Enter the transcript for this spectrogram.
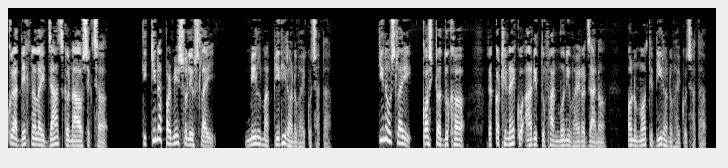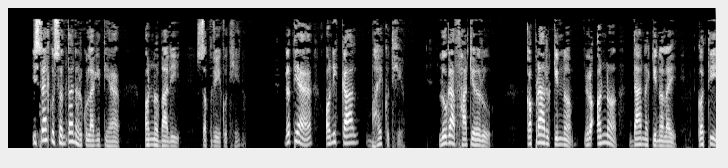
कुरा देख्नलाई जाँच गर्न आवश्यक छ कि किन परमेश्वरले उसलाई मिलमा पिदिरहनु भएको छ त? किन उसलाई कष्ट दुःख र कठिनाईको आदि तुफान मुनि भएर जान अनुमति दिइरहनु भएको छ त? इसरायलको सन्तानहरूको लागि त्यहाँ अन्न बाली सप्रिएको थिएन र त्यहाँ अनिकाल भएको थियो। लुगा फाटेहरू कपडाहरू किन्न र अन्न दान किन्नलाई कति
